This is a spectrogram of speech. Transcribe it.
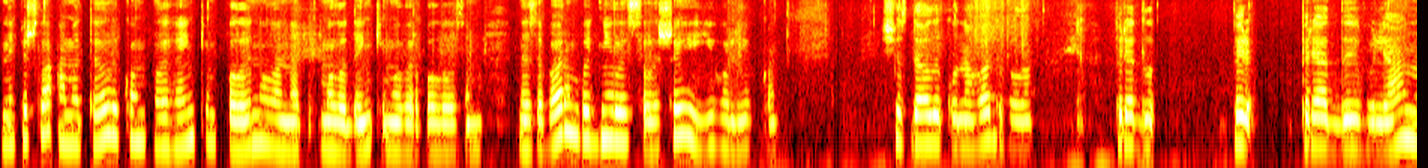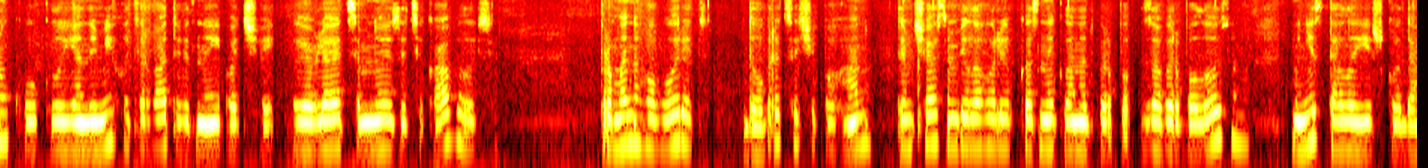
Не пішла, а метеликом легеньким полинула над молоденькими верболозами. Незабаром виднілася лише її голівка, що здалеку нагадувала прядл... пер... прядивляну куклу. Я не міг одірвати від неї очей. Виявляється, мною зацікавилися. Про мене говорять, добре це чи погано. Тим часом біла голівка зникла над вербо... за верболозами. Мені стало її шкода.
